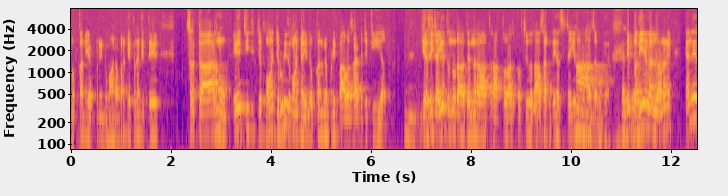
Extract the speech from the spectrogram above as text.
ਲੋਕਾਂ ਦੀ ਆਪਣੀ ਡਿਮਾਂਡ ਆ ਪਰ ਕਿਤੇ ਨਾ ਕਿਤੇ ਸਰਕਾਰ ਨੂੰ ਇਹ ਚੀਜ਼ ਦਿਖਾਉਣ ਜ਼ਰੂਰੀ ਦਿਖਾਉਣੀ ਚਾਹੀਦੀ ਲੋਕਾਂ ਨੂੰ ਆਪਣੀ ਪਾਵਰ ਸਾਡੇ 'ਚ ਕੀ ਆ ਜੇ ਅਸੀਂ ਚਾਹੀਏ ਤੁਹਾਨੂੰ ਰਾਤ ਦਿਨ ਰਾਤ ਰਾਤੋਂ ਰਾਤ ਕੁਰਸੀ ਤੋਂ ਲਾ ਸਕਦੇ ਹਾਂ ਅਸੀਂ ਚਾਹੀਏ ਤਾਂ ਬਣਾ ਸਕਦੇ ਹਾਂ। ਇਹ। ਵਧੀਆ ਗੱਲ ਆ ਉਹਨਾਂ ਨੇ। ਕਹਿੰਦੇ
